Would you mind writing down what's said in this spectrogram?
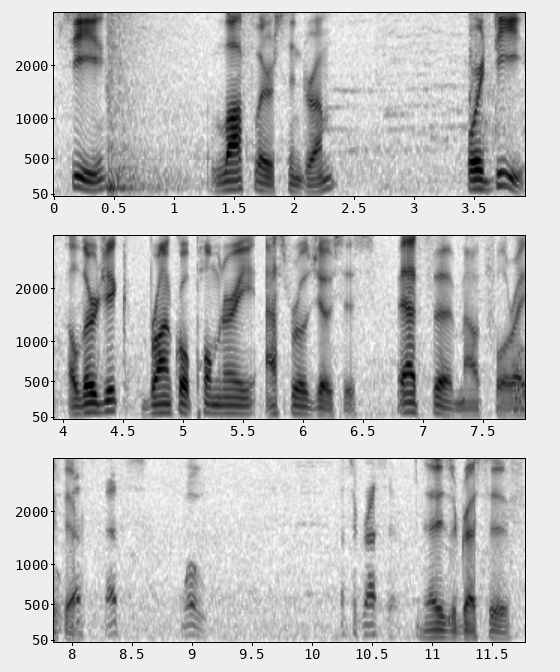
C. Loeffler syndrome, or D. Allergic bronchopulmonary aspergillosis. That's a mouthful right Whoa, there. That's, that's whoa. That's aggressive. That is aggressive.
